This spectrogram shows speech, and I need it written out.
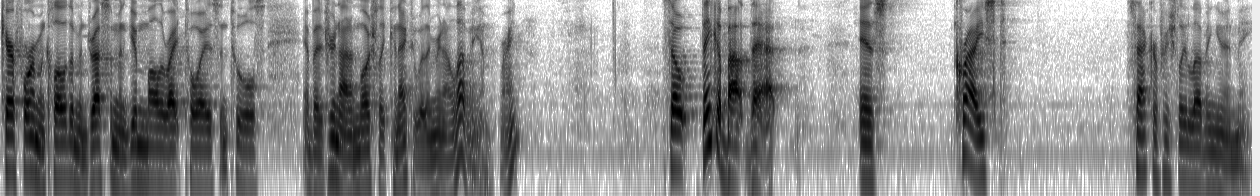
care for them and clothe them and dress them and give them all the right toys and tools, but if you're not emotionally connected with them, you're not loving them, right? So think about that as Christ sacrificially loving you and me.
